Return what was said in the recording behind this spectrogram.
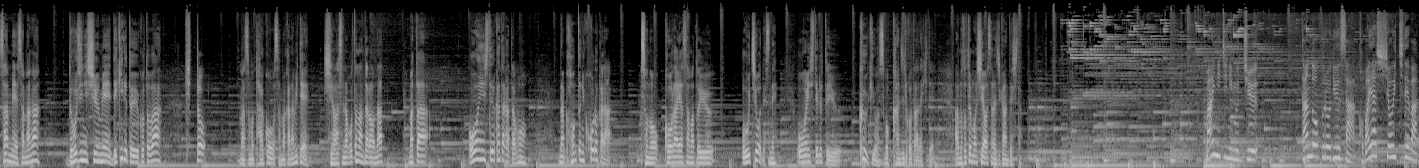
3名様が同時に襲名できるということはきっと松本白鸚様から見て幸せなことなんだろうな。また応援してる方々もなんか本当に心からその高麗屋様というお家をですね応援しているという空気をすごく感じることができてあのとても幸せな時間でした。毎日に夢中感動プロデューサー小林翔一では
